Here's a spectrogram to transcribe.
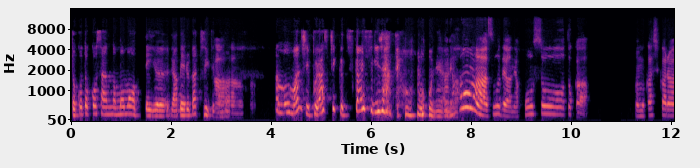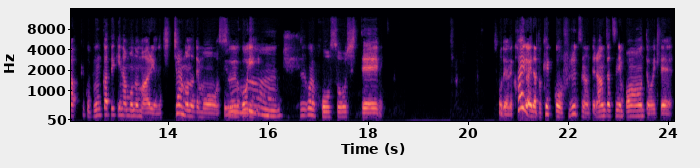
どこどこ産の桃っていうラベルがついてたの。ああ、もうマジプラスチック使いすぎじゃんって思うね、あれは。本はそうだよね、包装とか、まあ、昔から結構文化的なものもあるよね。ちっちゃいものでもすごい、うんすごい包装して、そうだよね。海外だと結構フルーツなんて乱雑にボーンって置いて、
